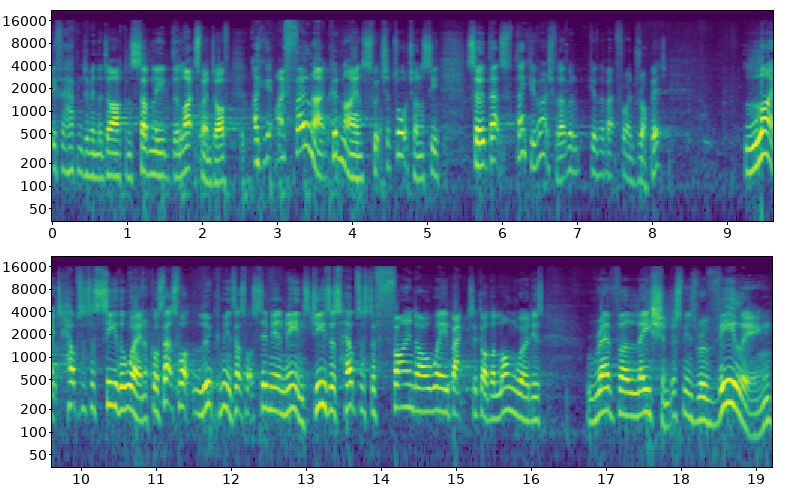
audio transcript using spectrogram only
if it happened to be in the dark and suddenly the lights went off, I could get my phone out, couldn't I, and switch a torch on and see. So that's, thank you very much for that. We'll give that back before I drop it. Light helps us to see the way. And of course, that's what Luke means. That's what Simeon means. Jesus helps us to find our way back to God. The long word is revelation. It just means revealing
